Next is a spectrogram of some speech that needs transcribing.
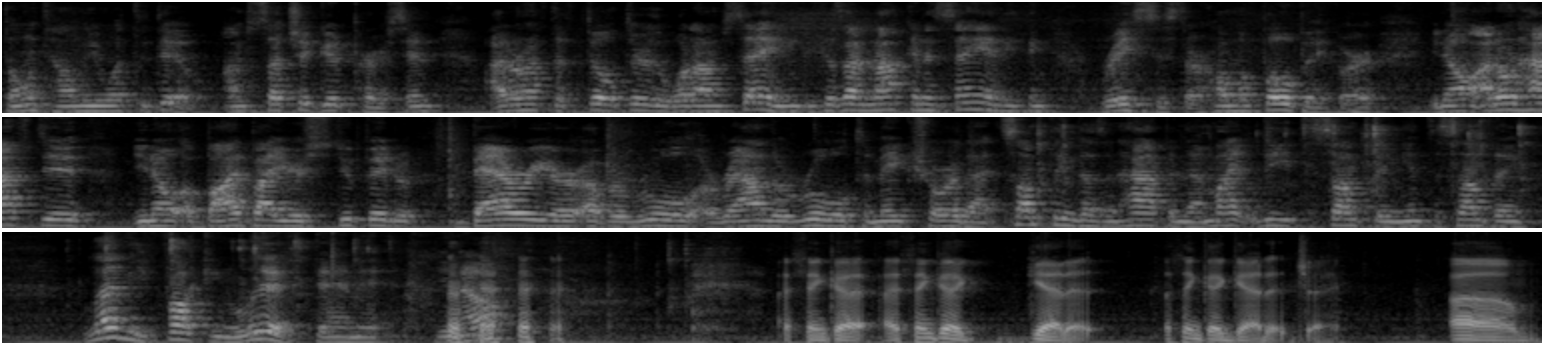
Don't tell me what to do. I'm such a good person. I don't have to filter what I'm saying because I'm not going to say anything racist or homophobic or, you know, I don't have to, you know, abide by your stupid barrier of a rule around the rule to make sure that something doesn't happen that might lead to something into something. Let me fucking live, damn it. You know? I think I, I think I get it. I think I get it, Jay. Um,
